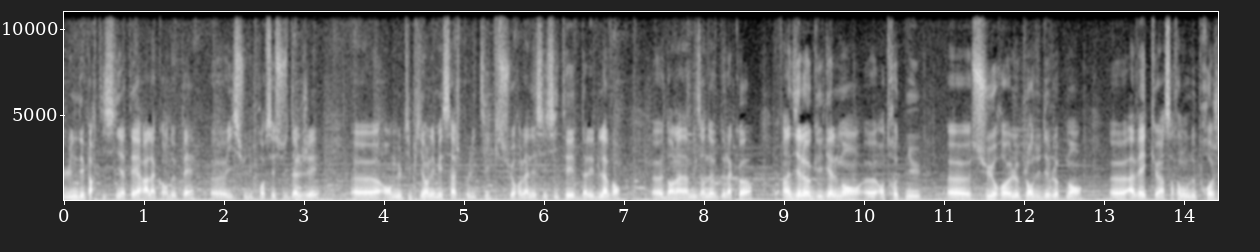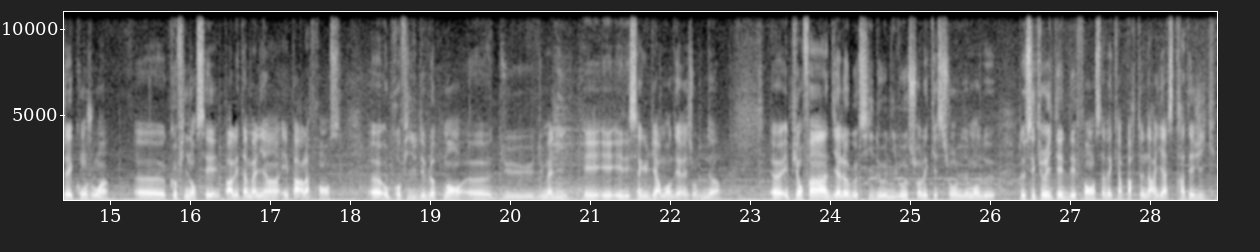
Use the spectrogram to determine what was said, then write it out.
l'une des parties signataires à l'accord de paix issu du processus d'Alger, en multipliant les messages politiques sur la nécessité d'aller de l'avant dans la mise en œuvre de l'accord. Un dialogue également entretenu euh, sur le plan du développement euh, avec un certain nombre de projets conjoints euh, cofinancés par l'État malien et par la France au profit du développement du, Mali et, singulièrement des régions du Nord. Et puis enfin, un dialogue aussi de haut niveau sur les questions évidemment de, sécurité et de défense avec un partenariat stratégique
